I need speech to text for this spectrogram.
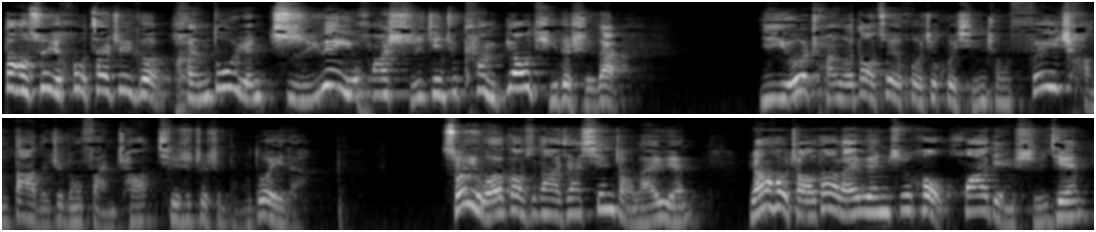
到最后在这个很多人只愿意花时间去看标题的时代。以讹传讹，到最后就会形成非常大的这种反差，其实这是不对的。所以我要告诉大家，先找来源，然后找到来源之后，花点时间，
